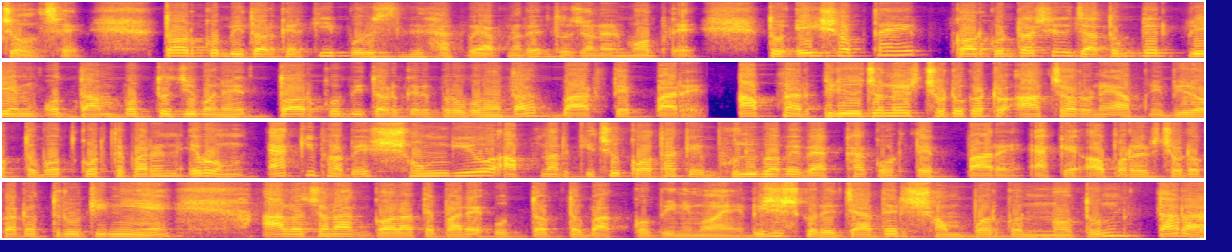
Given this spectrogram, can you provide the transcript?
চলছে। তর্ক বিতর্কের কি পরিস্থিতি থাকবে আপনাদের দুজনের মধ্যে? তো এই সপ্তাহে কর্কট রাশির জাতকদের প্রেম ও দাম্পত্য জীবনে তর্ক বিতর্কের প্রবণতা বাড়তে পারে। আপনার প্রিয়জনের ছোটখাটো আচরণে আপনি বিরক্ত বোধ করতে পারেন এবং একইভাবে সঙ্গীও আপনার কিছু কথাকে ভুলভাবে ব্যাখ্যা করতে পারে। একে অপরের ছোটখাটো ত্রুটি নিয়ে আলোচনা গড়াতে পারে উত্তপ্ত বাক্য বিনিময়ে। বিশেষ করে যাদের সম্পর্ক নতুন, তারা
